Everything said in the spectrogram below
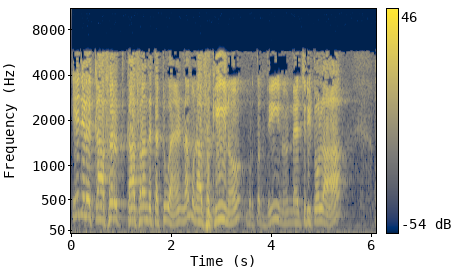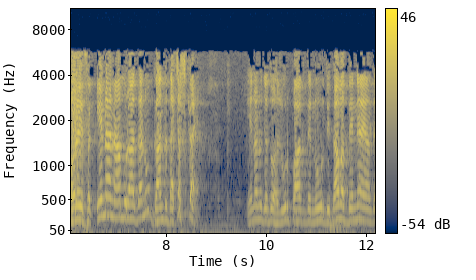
یہ جڑے کافر کافران دے ٹٹو ہیں نا منافقین، مرتدین، نیچری ٹولا اور نام مرادہ نو گند دا چسکا ہے۔ انہوں جدو حضور پاک دے نور دی دعوت دینے آئے آدھے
